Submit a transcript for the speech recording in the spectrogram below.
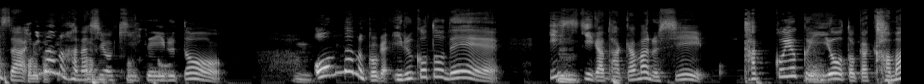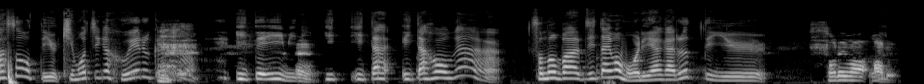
あさ今の話を聞いているとうん。女の子がいることで意識が高まるし、かっこよくいようとかかまそうっていう気持ちが増えるから、いていいみたい、うんいいたいた方がその場自体も盛り上がるっていうそれはある。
